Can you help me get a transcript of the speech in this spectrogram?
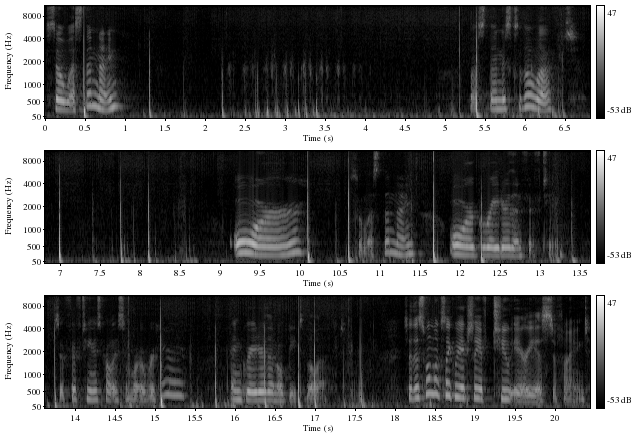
So less than 9. Less than is to the left. Or, so less than 9, or greater than 15. So 15 is probably somewhere over here, and greater than will be to the left. So this one looks like we actually have two areas to find.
